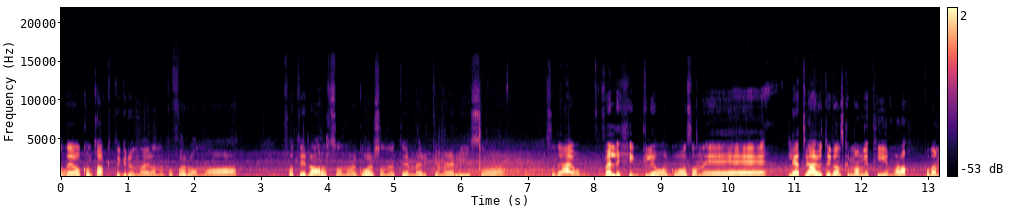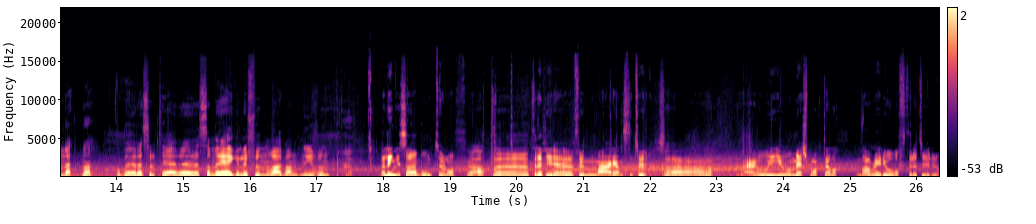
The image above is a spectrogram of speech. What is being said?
Og det å kontakte grunneierne på forhånd og få tillatelse når det går sånn ute i mørket med lys og Så det er jo veldig hyggelig å gå sånn i Lete vi er ute i ganske mange timer da, på de nettene. Og det resulterer som regel i funn hver gang. Nye funn. Det er lenge siden bomtur nå. Vi har hatt eh, tre-fire funn hver eneste tur. Så det er jo, gir jo mersmak, det. Da Da blir det jo oftere turer.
